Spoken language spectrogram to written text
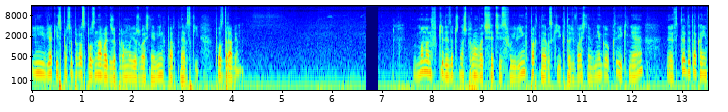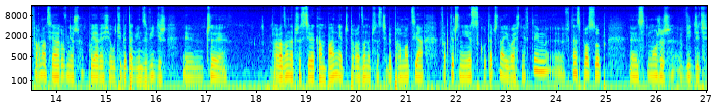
i w jaki sposób rozpoznawać, że promujesz właśnie link partnerski. Pozdrawiam. W moment, kiedy zaczynasz promować sieci swój link partnerski, ktoś właśnie w niego kliknie, wtedy taka informacja również pojawia się u Ciebie, tak więc widzisz, y, czy prowadzone przez Ciebie kampanie, czy prowadzone przez Ciebie promocja faktycznie jest skuteczna i właśnie w tym, y, w ten sposób możesz widzieć,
